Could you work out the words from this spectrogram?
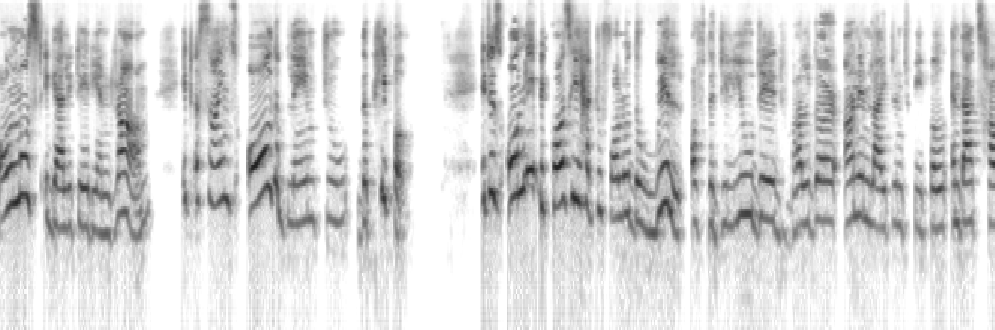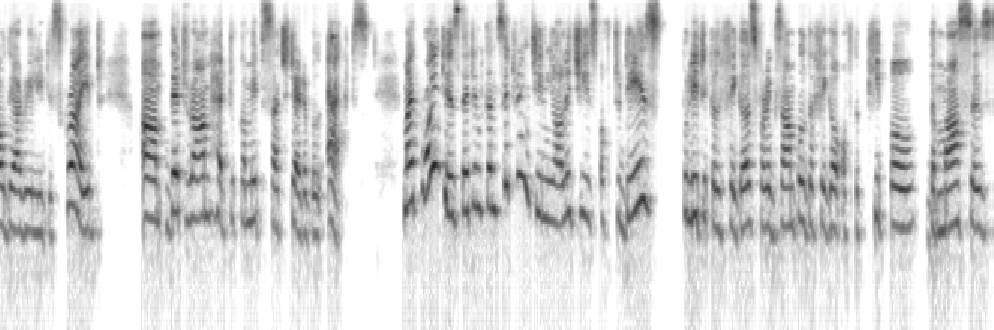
almost egalitarian Ram, it assigns all the blame to the people. It is only because he had to follow the will of the deluded, vulgar, unenlightened people, and that's how they are really described, um, that Ram had to commit such terrible acts. My point is that in considering genealogies of today's political figures, for example, the figure of the people, the masses,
